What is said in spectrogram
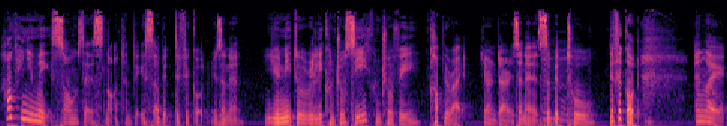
how can you make songs that is not authentic? It's a bit difficult, isn't it? You need to really control C, control V, copyright here and there, isn't it? It's a bit too difficult. And like,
